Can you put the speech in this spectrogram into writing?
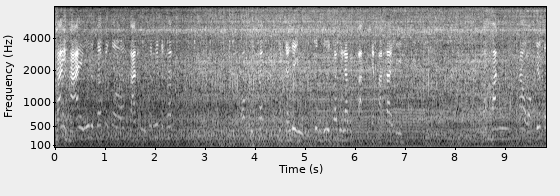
ใช้หาอย่างนี้นะครับแล้วก็อากาศอื่นสักนิดนะครับ ออกอีกครับมันจะเร่งขึ้นดีครับเวลาไปตัดจะตัดได้ดี น้ำมันถ้าออกเยอะก็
